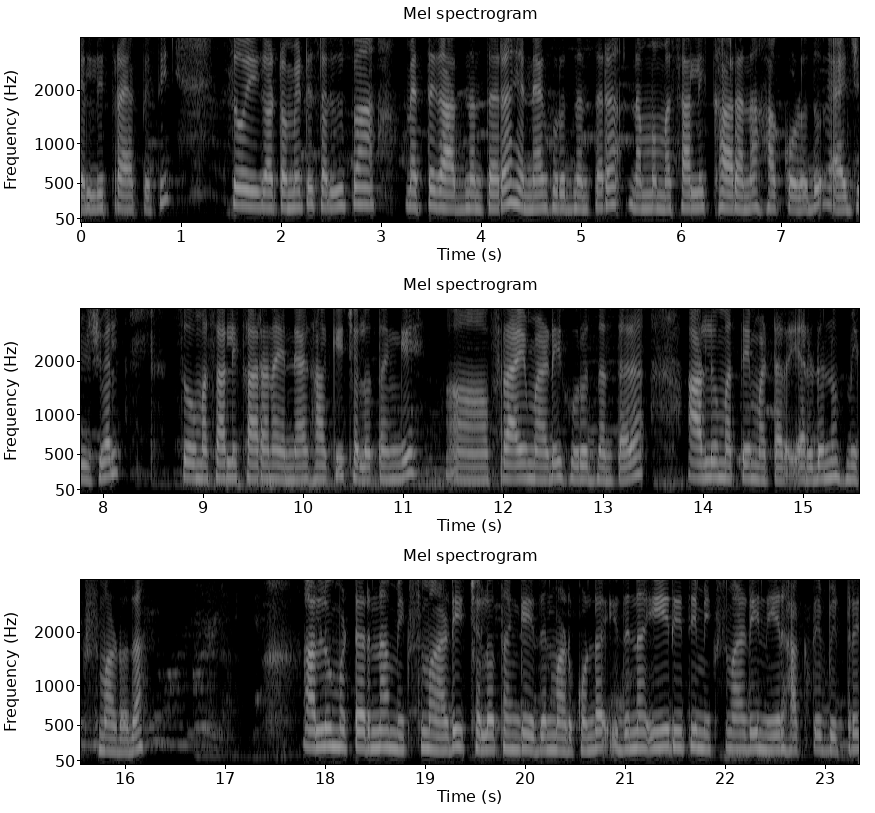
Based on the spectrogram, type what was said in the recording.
ಜಲ್ದಿ ಫ್ರೈ ಆಗ್ತೈತಿ. ಸೊ, ಈಗ ಟೊಮೆಟೊ ಸ್ವಲ್ಪ ಮೆತ್ತಗಾದ ನಂತರ ಎಣ್ಣೆಗೆ ಹುರಿದ ನಂತರ ನಮ್ಮ ಮಸಾಲೆ ಖಾರನ ಹಾಕ್ಕೊಳ್ಳೋದು ಆ್ಯಸ್ ಯೂಶ್ವಲ್ ಸೊ ಮಸಾಲೆ ಖಾರನ ಎಣ್ಣೆಗೆ ಹಾಕಿ ಚಲೋ ತಂಗೆ ಫ್ರೈ ಮಾಡಿ ಹುರಿದ ನಂತರ ಆಲೂ ಮತ್ತು ಮಟರ್ ಎರಡನ್ನು ಮಿಕ್ಸ್ ಮಾಡೋದ. ಆಲೂ ಮಟರ್ನ ಮಿಕ್ಸ್ ಮಾಡಿ ಚಲೋ ತಂಗೆ ಇದನ್ನು ಮಾಡ್ಕೊಂಡು, ಇದನ್ನು ಈ ರೀತಿ ಮಿಕ್ಸ್ ಮಾಡಿ ನೀರು ಹಾಕ್ತೆ ಬಿಟ್ಟರೆ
